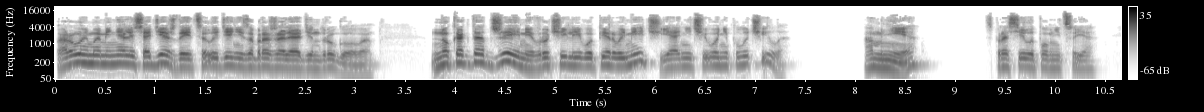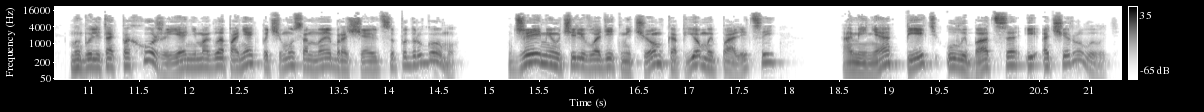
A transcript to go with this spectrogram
Порой мы менялись одеждой и целый день изображали один другого — но когда Джейми вручили его первый меч, я ничего не получила. «А мне?» — спросила, помнится я. «Мы были так похожи, я не могла понять, почему со мной обращаются по-другому». Джейми учили владеть мечом, копьем и палицей, а меня петь, улыбаться и очаровывать.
